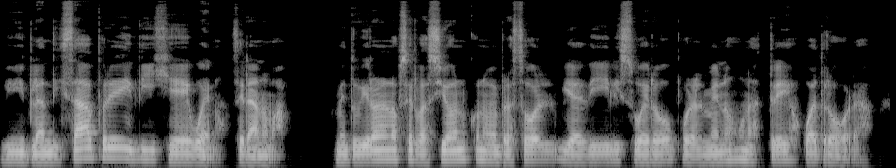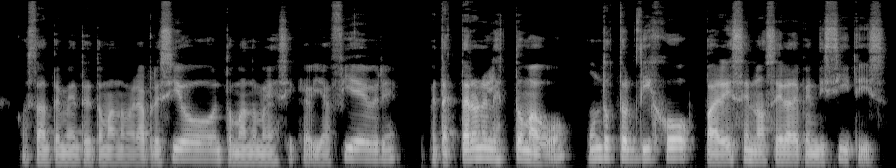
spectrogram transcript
Vi plan de ISAPRE y dije, bueno, será nomás. Me tuvieron en observación con omeprazol, viadil y suero por al menos unas 3 o 4 horas, constantemente tomándome la presión, tomándome si que había fiebre. Me tactaron el estómago. Un doctor dijo parece no ser apendicitis.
